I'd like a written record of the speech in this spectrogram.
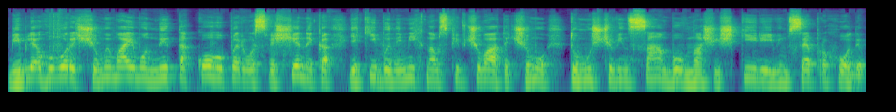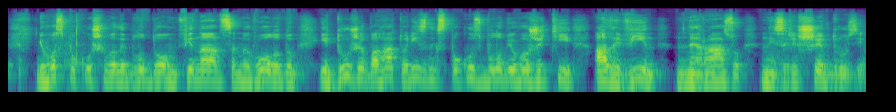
Біблія говорить, що ми маємо не такого первосвященика, який би не міг нам співчувати. Чому? Тому що він сам був в нашій шкірі і він все проходив. Його спокушували блудом, фінансами, голодом, і дуже багато різних спокус було в його житті, але він не разу не згрішив, друзі.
